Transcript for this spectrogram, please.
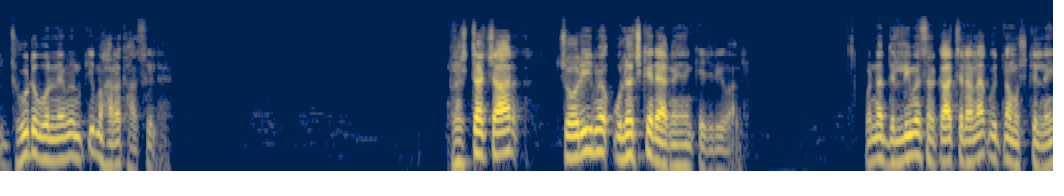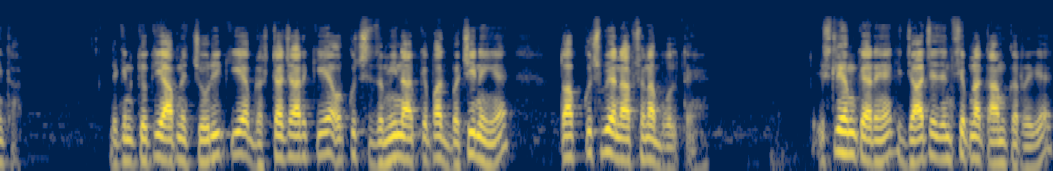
कि झूठ बोलने में उनकी महारत हासिल है। भ्रष्टाचार चोरी में उलझ के रह गए हैं केजरीवाल। वरना दिल्ली में सरकार चलाना कोई इतना मुश्किल नहीं था। लेकिन क्योंकि आपने चोरी किया भ्रष्टाचार किया और कुछ ज़मीन आपके पास बची नहीं है तो आप कुछ भी अनाप शनाप बोलते हैं। तो इसलिए हम कह रहे हैं कि जाँच एजेंसी अपना काम कर रही है।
